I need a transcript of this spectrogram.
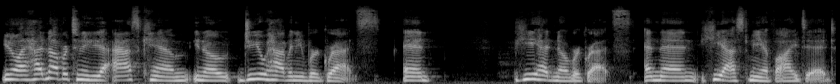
you know, I had an opportunity to ask him, you know, do you have any regrets? And he had no regrets. And then he asked me if I did.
